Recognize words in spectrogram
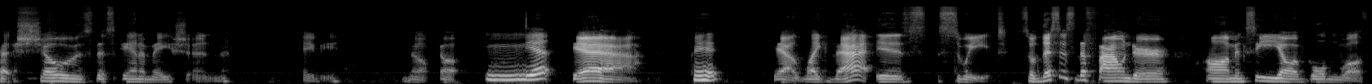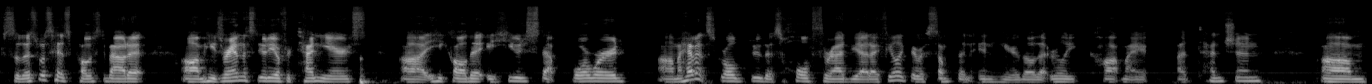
that shows this animation. Maybe. No. Oh. Mm, yeah. Yeah. yeah. Like that is sweet. So this is the founder um, and CEO of Golden Wolf. So this was his post about it. Um, he's ran the studio for 10 years. Uh, he called it a huge step forward. Um, I haven't scrolled through this whole thread yet. I feel like there was something in here though that really caught my attention. Um,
